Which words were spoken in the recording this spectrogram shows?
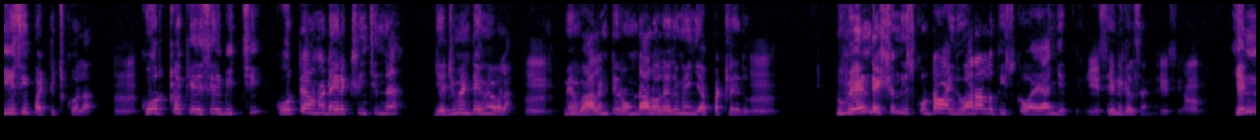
ఈసీ పట్టించుకోవాలా ఉమ్, కోర్టులో కేసు ఏమిచ్చి కోర్టు ఏమైనా డైరెక్షన్ ఇచ్చిందా? జడ్జిమెంట్ ఏమి ఇవ్వాలా? ఉమ్, మేము వాలంటీర్ ఉండాలో లేదో మేము చెప్పట్లేదు. నువ్వేం డెసిషన్ తీసుకుంటావు ఐదు వారాల్లో తీసుకోవా అని చెప్పి ఎన్నికల సంఘం. ఈసీ అవును. ఎన్ని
